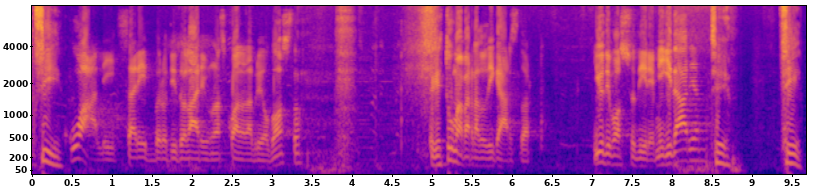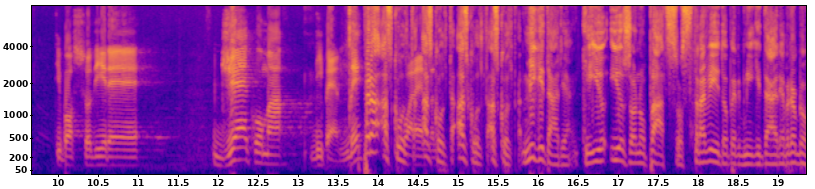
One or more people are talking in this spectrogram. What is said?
Sì. Quali sarebbero titolari in una squadra da primo posto? Perché tu mi hai parlato di Karsdorp. Io ti posso dire Mkhitaryan, Sì. Sì. ti posso dire Geco, ma dipende. Però ascolta, ascolta, ascolta, ascolta, Michitaria, che io, io sono pazzo, stravedo per Michitaria, proprio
